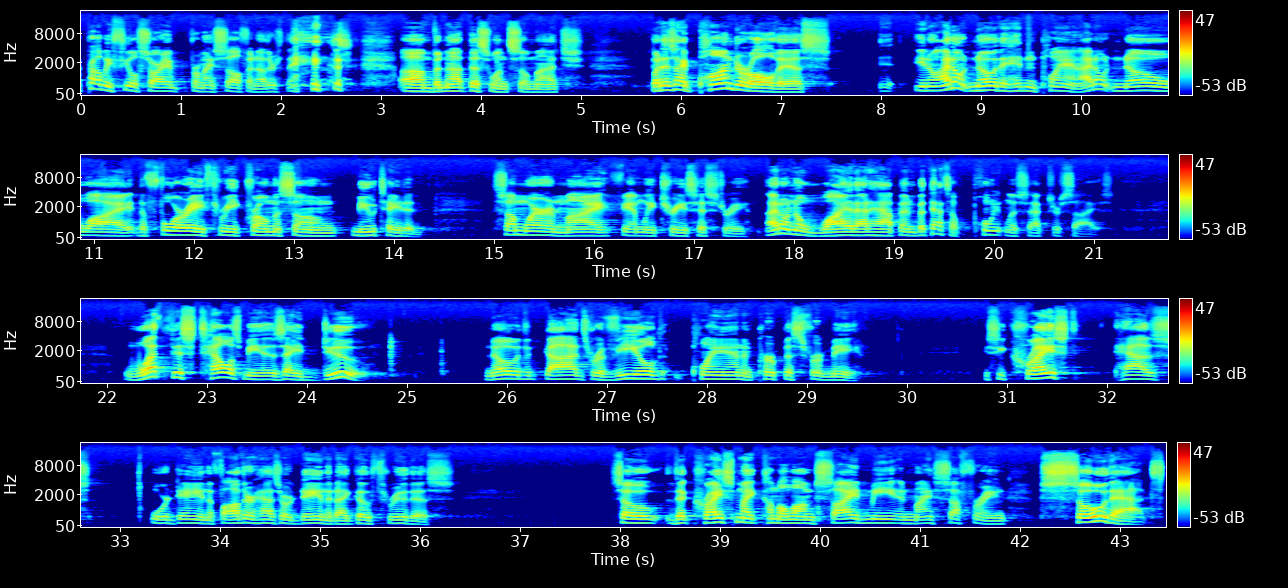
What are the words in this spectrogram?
I probably feel sorry for myself in other things, um, but not this one so much. But as I ponder all this, you know, I don't know the hidden plan. I don't know why the 4A3 chromosome mutated somewhere in my family tree's history. I don't know why that happened, but that's a pointless exercise. What this tells me is I do know God's revealed plan and purpose for me. You see, Christ has ordained, the Father has ordained that I go through this so that Christ might come alongside me in my suffering so that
